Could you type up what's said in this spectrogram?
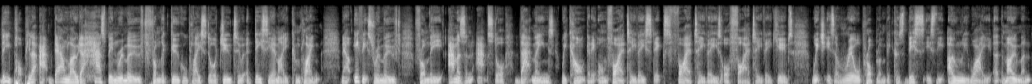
The popular app downloader has been removed from the Google Play Store due to a DCMA complaint. Now, if it's removed from the Amazon App Store, that means we can't get it on Fire TV sticks, Fire TVs, or Fire TV cubes, which is a real problem because this is the only way at the moment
